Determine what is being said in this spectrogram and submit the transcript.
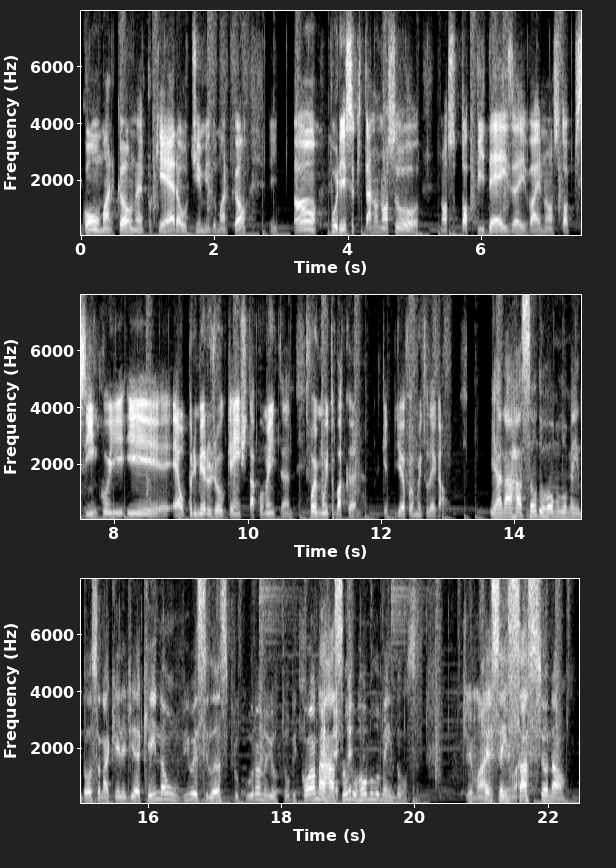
com o Marcão, né? Porque era o time do Marcão. Então, por isso que tá no nosso, nosso top 10 aí, vai, no nosso top 5, e, e é o primeiro jogo que a gente está comentando. Foi muito bacana. Aquele dia foi muito legal. E a narração do Rômulo Mendonça naquele dia, quem não viu esse lance, procura no YouTube com a narração do Rômulo Mendonça. Demais. Que é sensacional. Demais.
